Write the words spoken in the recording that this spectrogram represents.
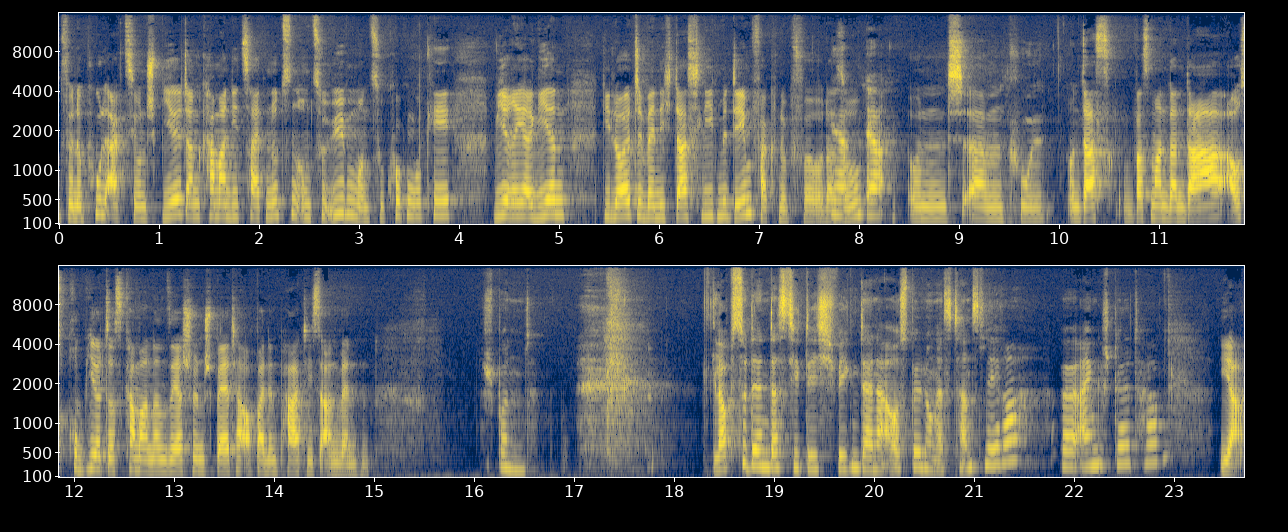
für eine Poolaktion spielt, dann kann man die Zeit nutzen, um zu üben und zu gucken, okay, wie reagieren die Leute, wenn ich das Lied mit dem verknüpfe oder ja, so. Ja. Und ähm, cool. Und das, was man dann da ausprobiert, das kann man dann sehr schön später auch bei den Partys anwenden. Spannend. Glaubst du denn, dass die dich wegen deiner Ausbildung als Tanzlehrer äh, eingestellt haben? Ja,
